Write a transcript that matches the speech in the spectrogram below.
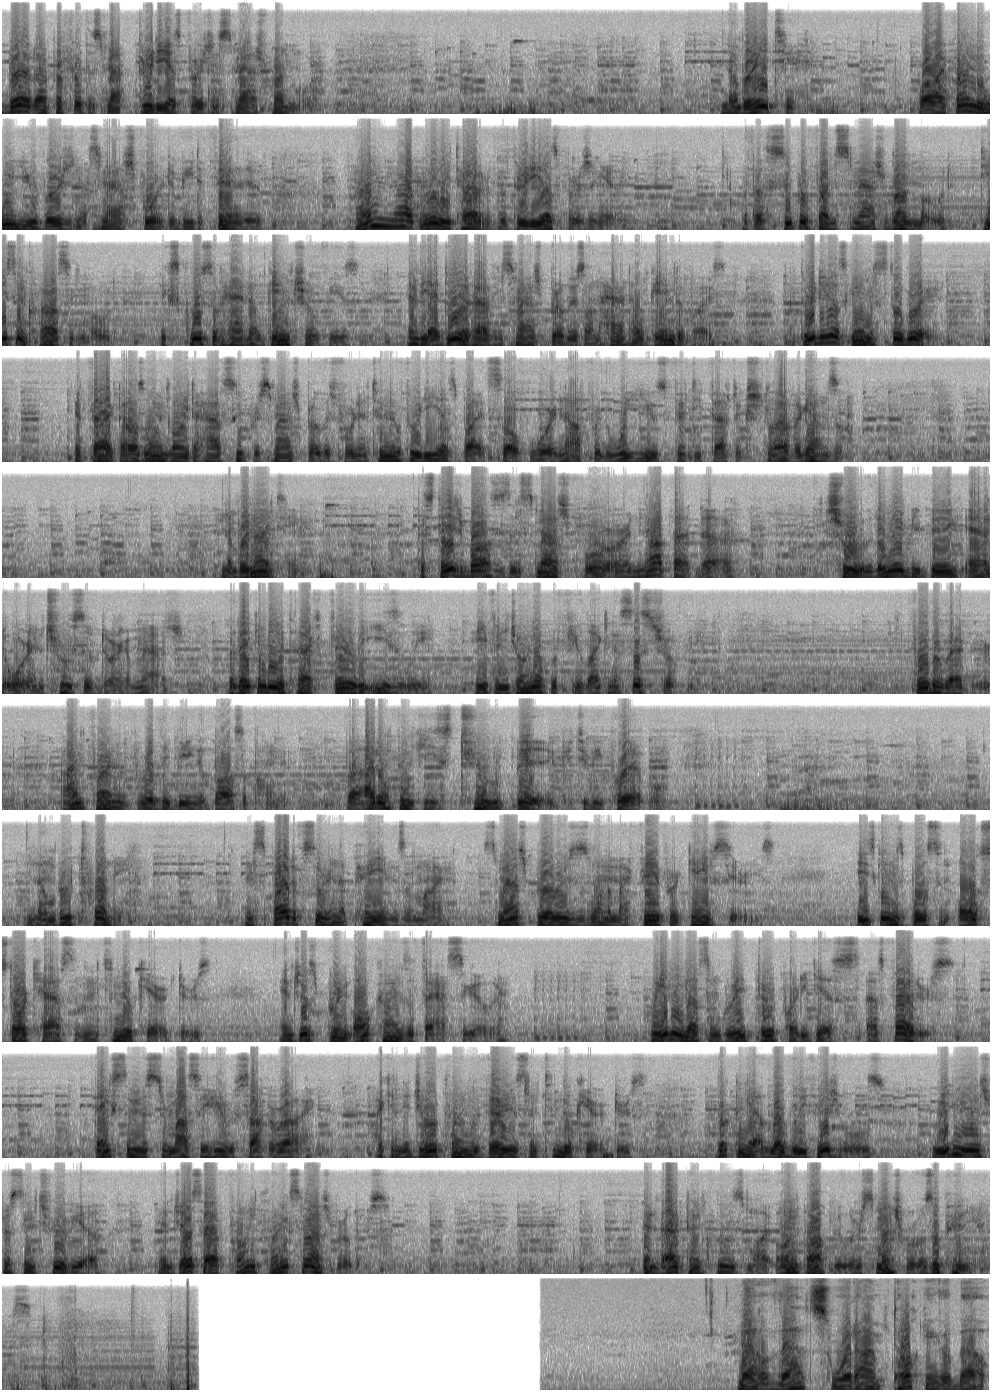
But I prefer the 3DS version Smash Run more. Number 18. While I find the Wii U version of Smash 4 to be definitive, I'm not really tired of the 3DS version yet. With a super fun Smash Run mode, decent classic mode, exclusive handheld game trophies, and the idea of having Smash Brothers on a handheld game device, the 3DS game is still great. In fact, I was only going to have Super Smash Bros. for Nintendo 3DS by itself were it not for the Wii U's 50 Fact Extravaganza. Number 19. The stage bosses in Smash 4 are not that bad. True, they may be big and or intrusive during a match, but they can be attacked fairly easily, and even join up with you like an assist trophy. For the record, I'm fine with Ridley being a boss opponent, but I don't think he's too big to be playable. Number 20. In spite of certain opinions of mine, Smash Bros. is one of my favorite game series. These games boast an all-star cast of Nintendo characters and just bring all kinds of fans together. We even got some great third-party guests as fighters. Thanks to Mr. Masahiro Sakurai, I can enjoy playing with various Nintendo characters, looking at lovely visuals, reading interesting trivia, and just have fun playing Smash Brothers. And that concludes my unpopular Smash Bros. opinions. Now that's what I'm talking about.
